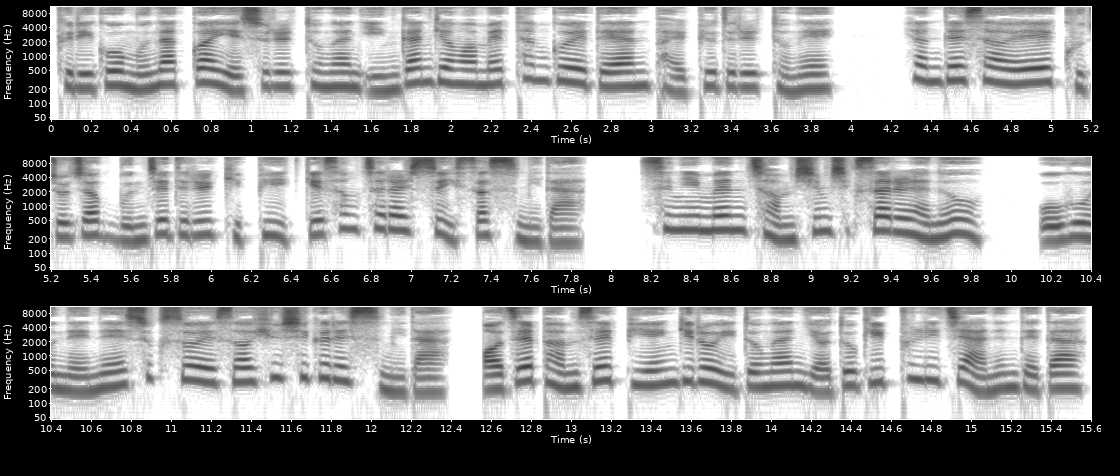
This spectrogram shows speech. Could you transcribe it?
그리고 문학과 예술을 통한 인간 경험의 탐구에 대한 발표들을 통해 현대 사회의 구조적 문제들을 깊이 있게 성찰할 수 있었습니다. 스님은 점심 식사를 한 후 오후 내내 숙소에서 휴식을 했습니다. 어제 밤새 비행기로 이동한 여독이 풀리지 않은 데다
